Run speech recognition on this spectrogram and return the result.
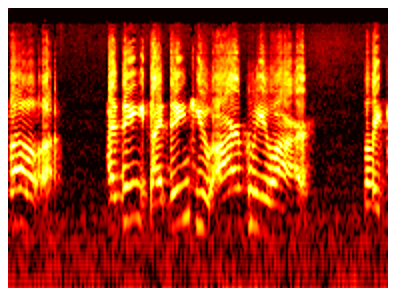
Well, I think I think you are who you are. Like,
